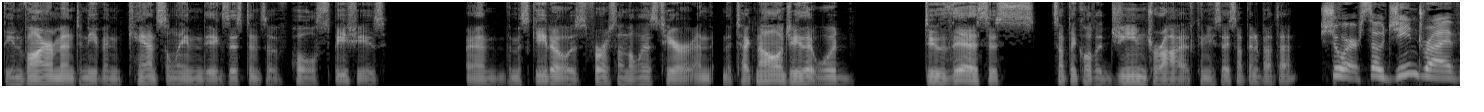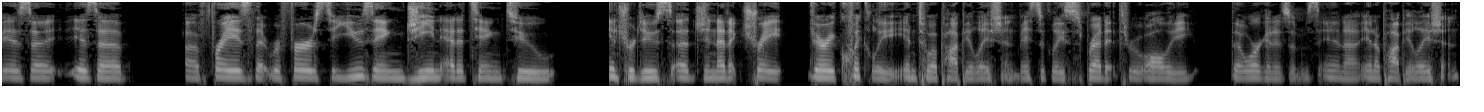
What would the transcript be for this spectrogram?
the environment and even canceling the existence of whole species and the mosquito is first on the list here. And the technology that would do this is something called a gene drive. Can you say something about that? Sure. So gene drive is a is a a phrase that refers to using gene editing to introduce a genetic trait very quickly into a population, basically spread it through all the the organisms in a in a population.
